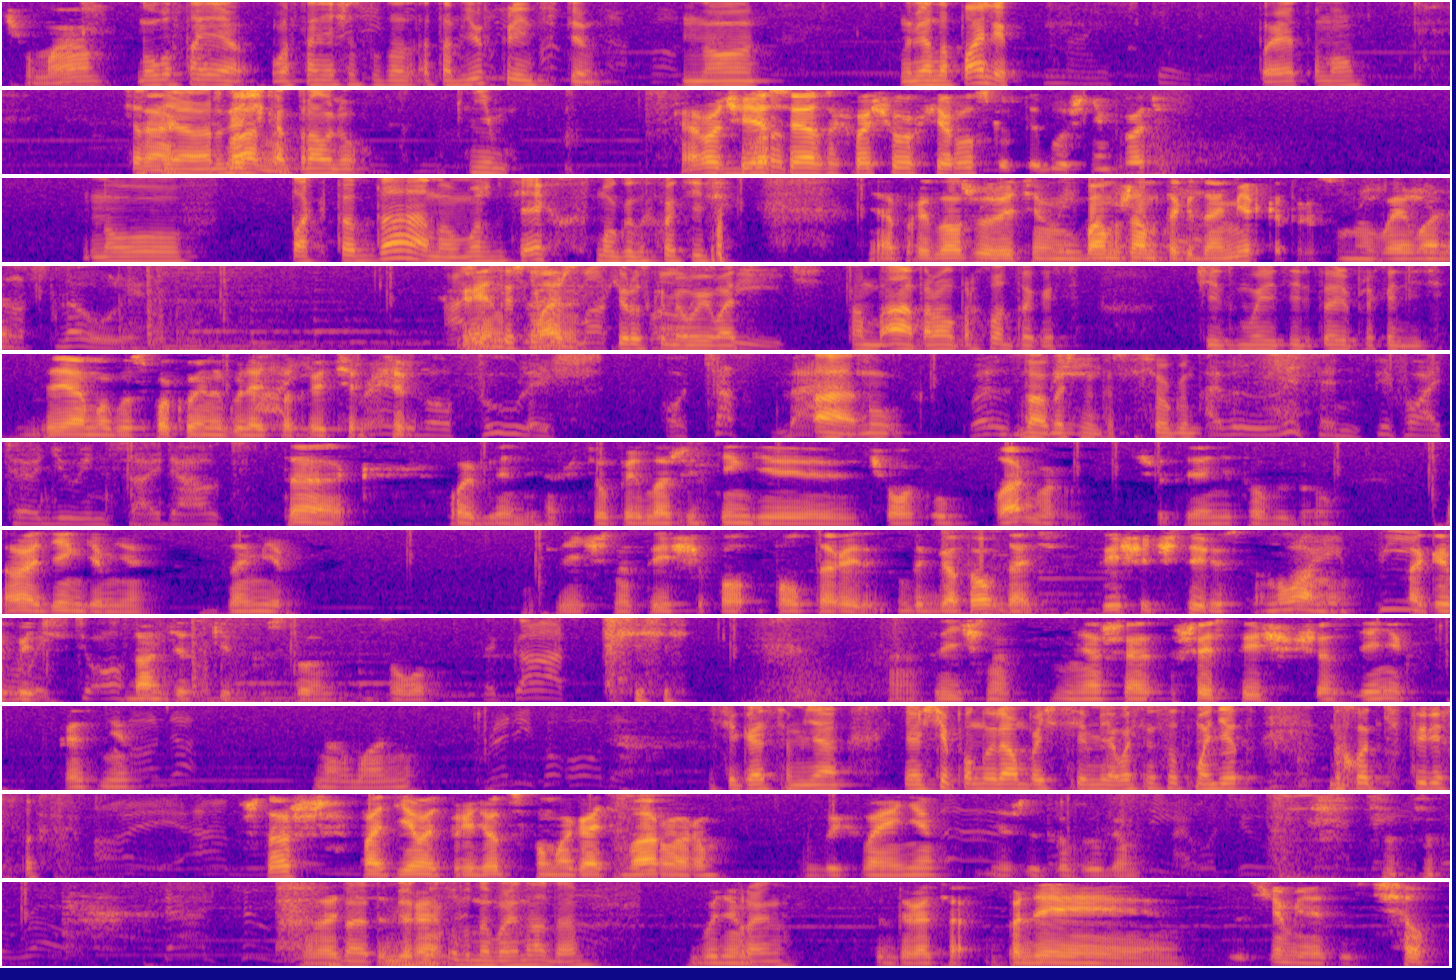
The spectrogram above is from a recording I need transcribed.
Чума. Ну, восстание, восстание сейчас отобью, в принципе. Но на меня напали, поэтому... Сейчас Так, я разведчика ладно. отправлю к ним. Короче, Город- если я захвачу хирусков, ты будешь не против? Ну, так-то да, но может быть я их смогу захватить. Я предложу этим бомжам тогда мир, которые со мной воевали. slowly. Хрен ты сможешь с хирургами воевать. Там, а, право прохода, то есть. Через мою территорию проходить. Да я могу спокойно гулять по твоей территории. А, ну, да, точно, это Сёгун. Так. Ой, блин, я хотел предложить деньги чуваку Барбару. Что-то я не то выбрал. Давай деньги мне за мир. Отлично, тысячи пол- полторы. Да готов дать? 1400. Ну ладно, так и быть. Дам тебе скидку 100 золот. Отлично. У меня 6 тысяч сейчас денег в казне. Нормально. Нифига себе, у меня... Я вообще по нулям почти, у меня 800 монет, доход 400. Что ж, поделать придется помогать варварам в их войне между друг другом. Да, это междуусобная война, да, Будем собирать... а- Блин, зачем я это сделал?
